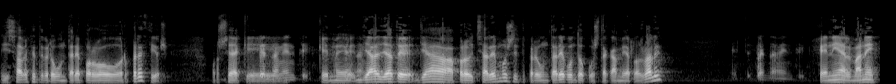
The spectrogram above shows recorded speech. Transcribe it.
y sabes que te preguntaré por precios. O sea que, que me, ya, ya, te, ya aprovecharemos y te preguntaré cuánto cuesta cambiarlos, ¿vale? Estupendamente. Genial, Mané.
